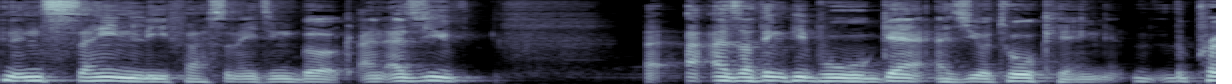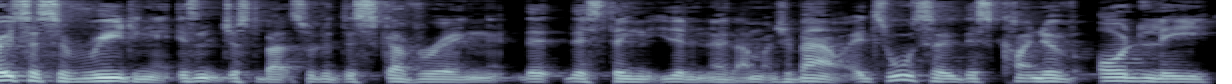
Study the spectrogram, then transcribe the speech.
insanely fascinating book, and as you've as I think people will get as you're talking, the process of reading it isn't just about sort of discovering this thing that you didn't know that much about. It's also this kind of oddly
